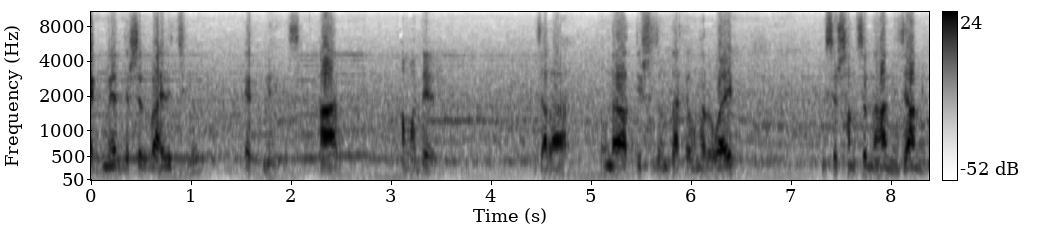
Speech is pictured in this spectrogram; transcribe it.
এক মেয়ে দেশের বাইরে ছিল, এক মেয়ে গেছে। আর আমাদের যারা, ওনার আত্মীয় স্বজন ডাকে ওনার wife mister Shamsul Nahar Nizami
